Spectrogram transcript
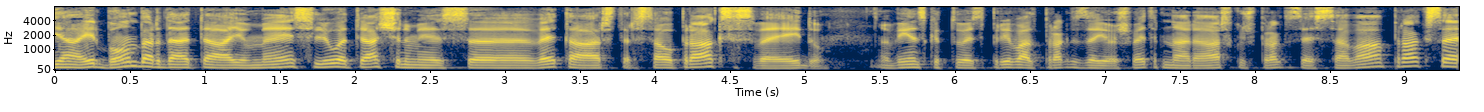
Jā, ir bombardētāji, un mēs ļoti atšķiramies vetārsti ar savu prakses veidu. Viens, ka tu esi privāti praktizējošs veterinārā ārsts, kurš praktizē savā praksē,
